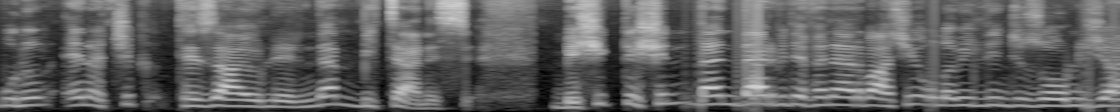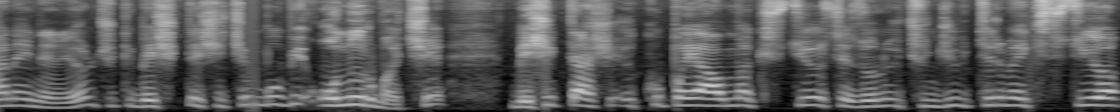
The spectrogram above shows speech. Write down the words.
bunun en açık tezahürlerinden bir tanesi. Beşiktaş'ın ben derbide Fenerbahçe'yi olabildiğince zorlayacağına inanıyorum. Çünkü Beşiktaş için bu bir onur maçı. Beşiktaş kupayı almak istiyor, sezonu üçüncü bitirmek istiyor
